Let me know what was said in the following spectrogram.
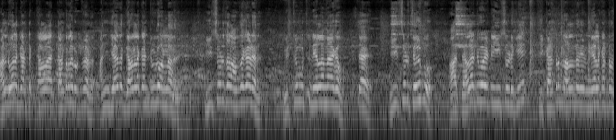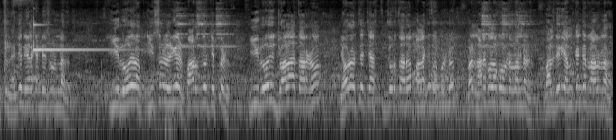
అందువల్ల గంట కళ్ళ కంట్రోల్లో పెట్టున్నాడు అంచేత గరళ కంటుడు అన్నారు ఈశ్వరుడు తన అంతగాడాను. విష్ణుమూర్తి నీళ్ళ మేఘం ఈశ్వరుడు తెలుపు. ఆ తెల్లటి ఈశ్వరుడికి ఈ కంఠం నల్ల నీలకంఠం వచ్చింది. అంటే నీలకంఠేశ్వరుడు ఉన్నారు. ఈ రోజు ఈశ్వరుడు అడిగాడు పార్వతితో చెప్పాడు ఈ రోజు జ్వాలాతారణం ఎవరైతే చేస్త దూరతారో పల్లకితో పాటు వాళ్ళు నరకలోకం ఉండదు అన్నాడు. వాళ్ళ దగ్గర ఎంకంకర రారున్నారు.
